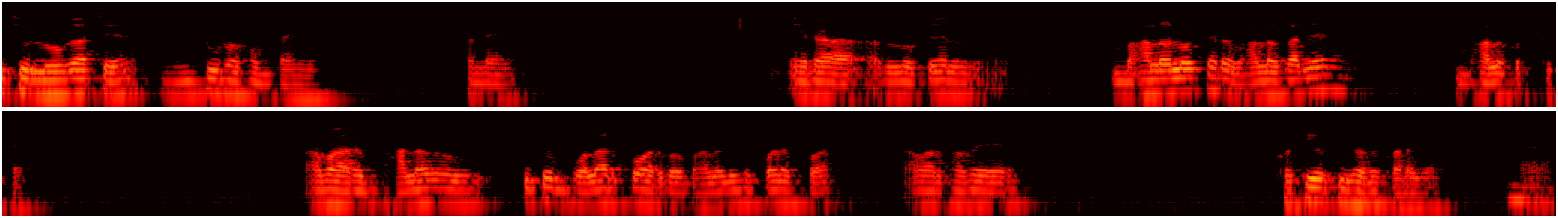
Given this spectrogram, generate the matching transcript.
কিছু লোক আছে দু রকম টাইপের মানে এরা লোকের, ভালো লোকের ভালো কাজে ভালো করতে চায়। আবার ভালো কিছু বলার পর বা ভালো কিছু করার পর আবার ভাবে এর ক্ষতিও কীভাবে করা যায়। হ্যাঁ।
